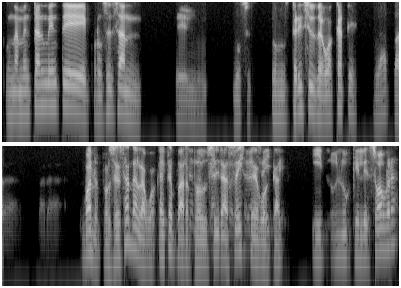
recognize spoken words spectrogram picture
fundamentalmente procesan los, los de aguacate. Para, bueno, procesan el aguacate para producir aceite, de aguacate. Y lo que les sobra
